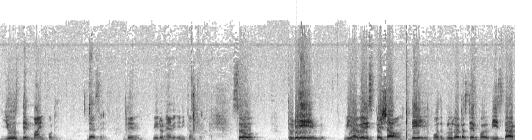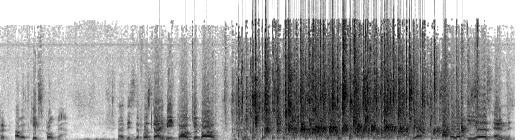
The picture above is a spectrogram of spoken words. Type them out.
use them mindfully. That's it. Then we don't have any conflict. So today we have very special day for the Blue Lotus Temple. We started our kids program. Uh, this is the first time we talk about yeah, couple of years and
